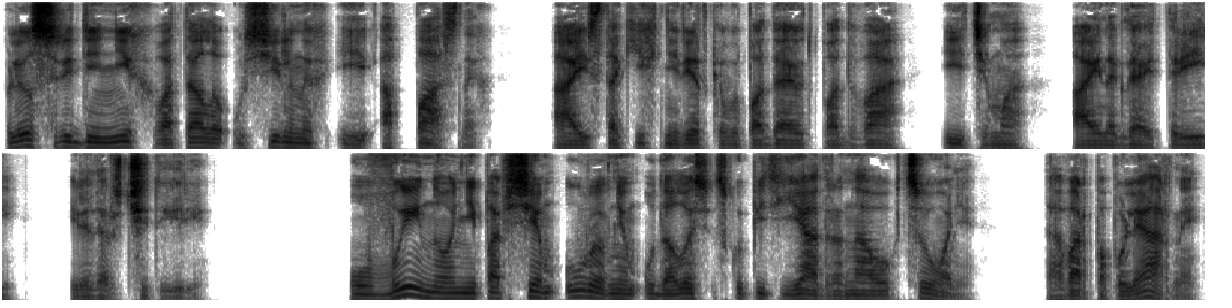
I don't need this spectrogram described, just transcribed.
Плюс среди них хватало усиленных и опасных, а из таких нередко выпадают по два итима, а иногда и три или даже четыре. Увы, но не по всем уровням удалось скупить ядра на аукционе. Товар популярный,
